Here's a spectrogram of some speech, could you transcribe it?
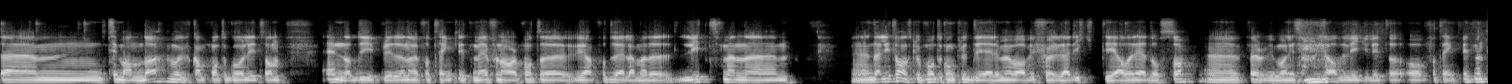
um, til mandag, hvor vi kan på en måte gå litt sånn enda dypere i det når vi får tenkt litt mer. For nå har vi på en måte, vi har fått dvela med det litt, men uh, det er litt vanskelig å på en måte konkludere med hva vi føler er riktig allerede også. Uh, føler Vi må liksom la det ligge litt og, og få tenkt litt. Men,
